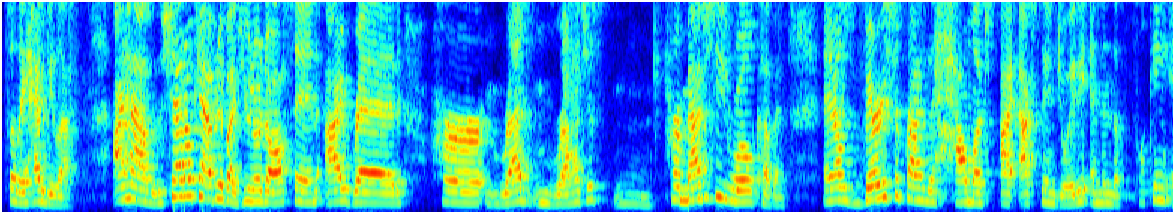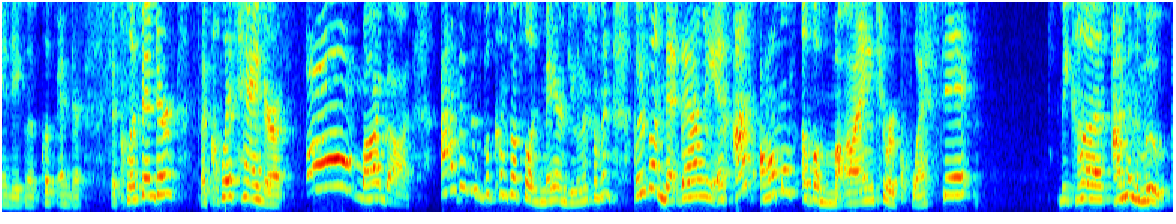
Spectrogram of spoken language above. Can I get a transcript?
So they had to be last. I have The Shadow Cabinet by Juno Dawson. I read her Rad, Rajist, mm, her Majesty's Royal Coven. And I was very surprised at how much I actually enjoyed it. And then the fucking ending, the cliffhanger, the cliffhanger, the cliffhanger. Oh my God. I don't think this book comes out till like May or June or something, but it's on NetGalley and I'm almost of a mind to request it because I'm in the mood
